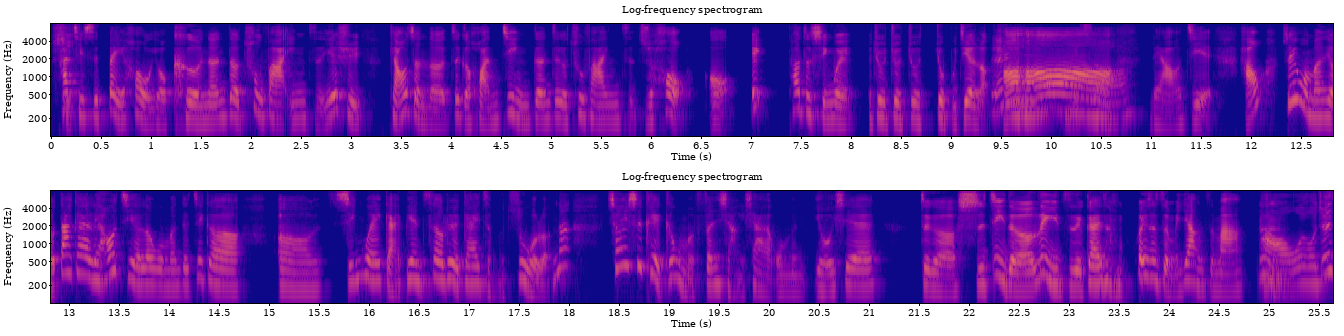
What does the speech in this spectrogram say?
它其实背后有可能的触发因子，也许调整了这个环境跟这个触发因子之后，哦，诶，他的行为就就就就不见了。对，哦，没错。了解。好，所以我们有大概了解了我们的这个呃行为改变策略该怎么做了。那肖医师可以跟我们分享一下，我们有一些这个实际的例子，该怎么会是怎么样子吗？嗯好，，我我觉得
